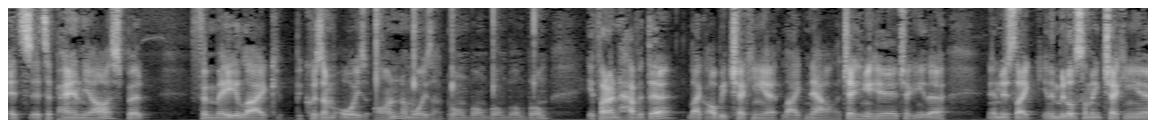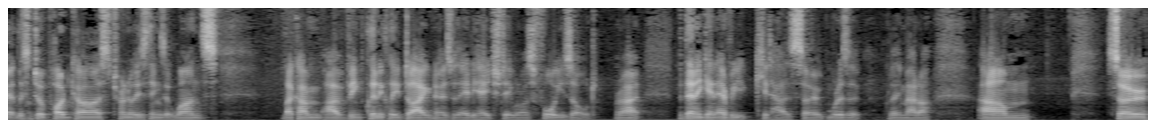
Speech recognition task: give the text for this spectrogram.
It's it's a pain in the ass, but for me, like because I'm always on, I'm always like boom, boom, boom, boom, boom. If I don't have it there, like I'll be checking it like now, checking it here, checking it there, and just like in the middle of something, checking it, listen to a podcast, trying to do these things at once. Like I'm, I've been clinically diagnosed with ADHD when I was four years old, right? But then again, every kid has, so what does it really matter? Um, so,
